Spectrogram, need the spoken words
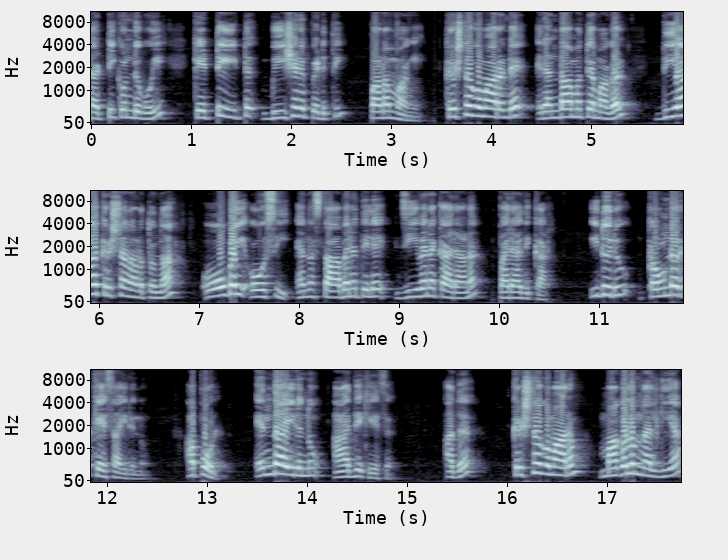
തട്ടിക്കൊണ്ടുപോയി കെട്ടിയിട്ട് ഭീഷണിപ്പെടുത്തി പണം വാങ്ങി. കൃഷ്ണകുമാറിന്റെ രണ്ടാമത്തെ മകൾ ദിയ കൃഷ്ണ നടത്തുന്ന ഒ ബൈ ഒ സി എന്ന സ്ഥാപനത്തിലെ ജീവനക്കാരാണ് പരാതിക്കാർ. ഇതൊരു കൗണ്ടർ കേസായിരുന്നു. അപ്പോൾ എന്തായിരുന്നു ആദ്യ കേസ്? അത് കൃഷ്ണകുമാറും മകളും നൽകിയ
